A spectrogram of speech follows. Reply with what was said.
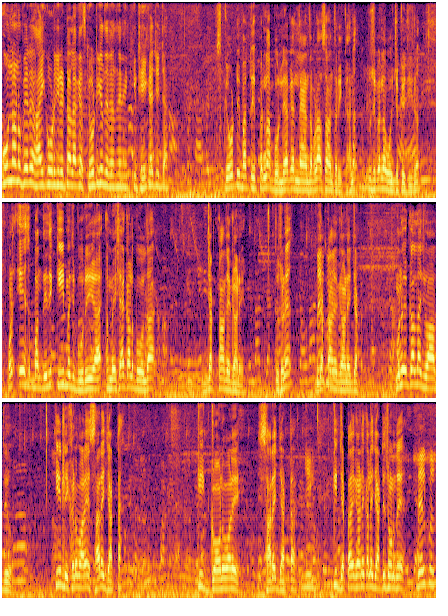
ਉਹਨਾਂ ਨੂੰ ਫਿਰ ਹਾਈ ਕੋਰਟ 'ਚ ਰਿਟਾ ਲਾ ਕੇ ਸਿਕਿਉਰਟੀਆਂ ਦੇ ਦਿੰਦੇ ਨੇ ਕਿ ਠੀਕ ਹੈ ਚੀਜ਼ਾਂ। ਸਿਕਿਉਰਿਟੀ ਬਾਰੇ ਤੁਸੀਂ ਪਹਿਲਾਂ ਬੋਲਿਆ ਕਿ ਲੈਣ ਦਾ ਬੜਾ ਆਸਾਨ ਤਰੀਕਾ ਹੈ ਨਾ। ਤੁਸੀਂ ਪਹਿਲਾਂ ਬੋਲ ਚੁੱਕੇ ਚੀਜ਼ ਨਾ। ਹੁਣ ਇਸ ਬੰਦੇ ਦੀ ਕੀ ਮਜਬੂਰੀ ਆ ਹਮੇਸ਼ਾ ਇਹ ਗੱਲ ਬੋਲਦਾ ਜੱਟਾਂ ਦੇ ਗਾਣੇ। ਤੁਸੀਂ ਸੁਣਿਆ? ਜੱਟਾਂ ਦੇ ਗਾਣੇ ਜੱਟ। ਮੈਨੂੰ ਇੱਕ ਗੱਲ ਦਾ ਜਵਾਬ ਦਿਓ। ਕੀ ਲਿਖਣ ਵਾਲੇ ਸਾਰੇ ਜੱਟ ਆ? ਕੀ ਗਾਉਣ ਵਾਲੇ ਸਾਰੇ ਜੱਟ ਆ। ਜੀ। ਕੀ ਜੱਟਾਂ ਦੇ ਗਾਣੇ ਕੱਲੇ ਜੱਟ ਹੀ ਸੁਣਦੇ ਆ। ਬਿਲਕੁਲ।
